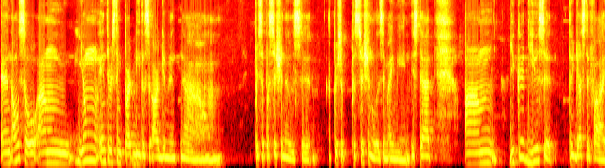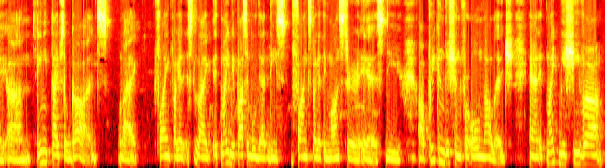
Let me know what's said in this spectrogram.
And also, um, yung interesting part dito sa argument na um, presuppositionalism, presuppositionalism, I mean, is that um, you could use it to justify um, any types of gods, like flying spaghetti. It's like it might be possible that this flying spaghetti monster is the uh, precondition for all knowledge, and it might be Shiva,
